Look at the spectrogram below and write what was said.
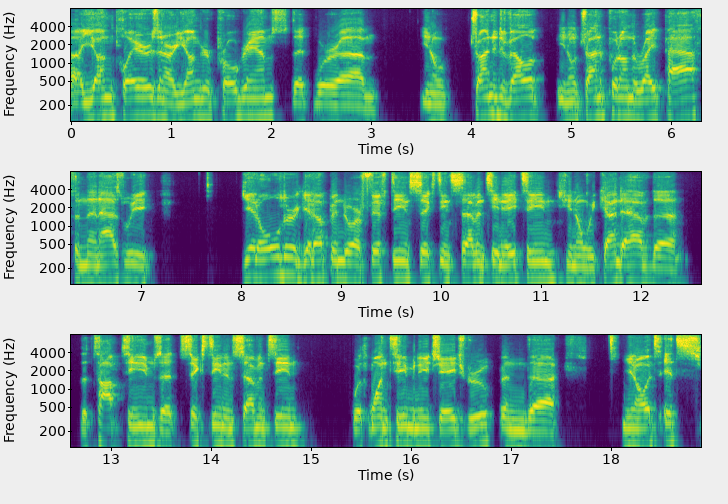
uh, young players in our younger programs that we're, um, you know, trying to develop, you know, trying to put on the right path. And then as we get older, get up into our 15, 16, 17, 18, you know, we kind of have the, the top teams at 16 and 17 with one team in each age group. And, uh, you know, it's, it's,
